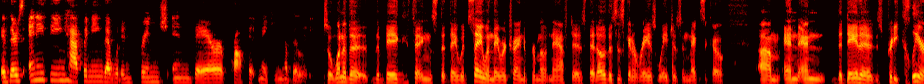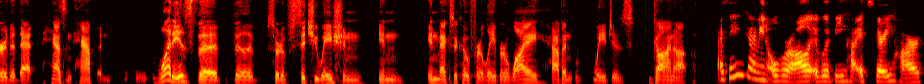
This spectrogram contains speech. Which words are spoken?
if there's anything happening that would infringe in their profit making ability so one of the the big things that they would say when they were trying to promote nafta is that oh this is going to raise wages in mexico um, and and the data is pretty clear that that hasn't happened. What is the the sort of situation in in mexico for labor? Why haven't wages gone up? I think, I mean, overall, it would be, it's very hard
